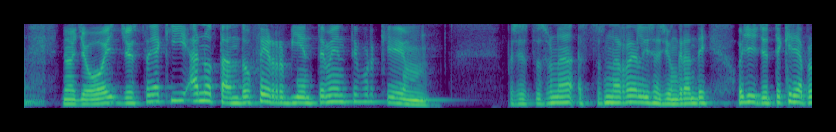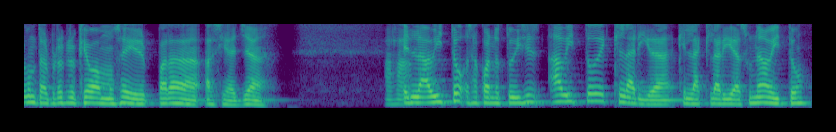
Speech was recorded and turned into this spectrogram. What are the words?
no, yo voy, yo estoy aquí anotando fervientemente porque mm, pues esto es una, esto es una realización grande. Oye, yo te quería preguntar, pero creo que vamos a ir para hacia allá. El hábito, o sea, cuando tú dices hábito de claridad, que la claridad es un hábito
